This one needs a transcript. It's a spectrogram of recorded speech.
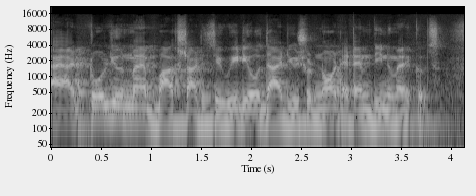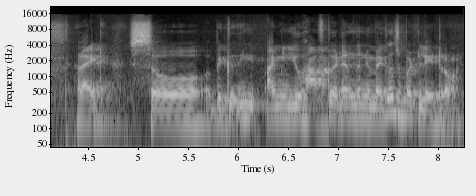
i had told you in my BARC strategy video that you should not attempt the numericals. Right? So because i mean you have to attempt the numericals but later on.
